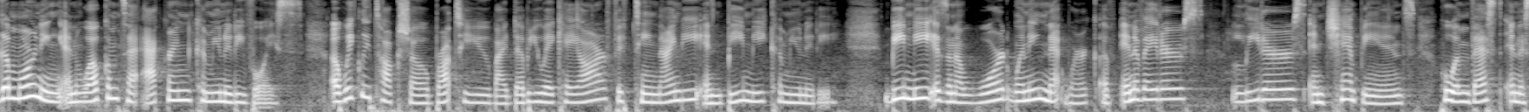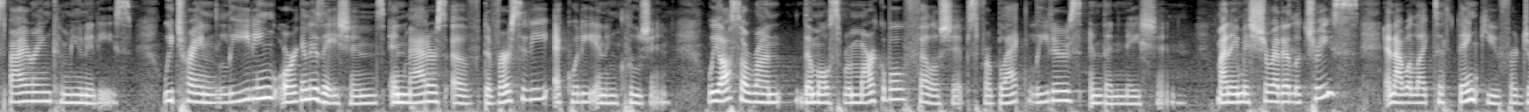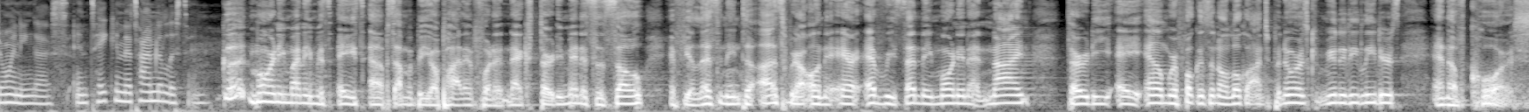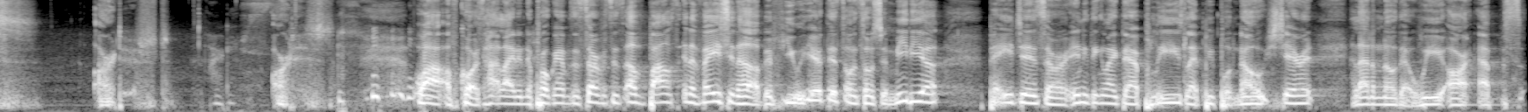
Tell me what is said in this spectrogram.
Good morning and welcome to Akron Community Voice, a weekly talk show brought to you by WAKR 1590 and BMe Community. BMe is an award winning network of innovators, leaders, and champions who invest in aspiring communities. We train leading organizations in matters of diversity, equity, and inclusion. We also run the most remarkable fellowships for Black leaders in the nation. My name is Sharetta Latrice, and I would like to thank you for joining us and taking the time to listen. Good morning. My name is Ace Epps. I'm going to be your pilot for the next 30 minutes or so. If you're listening to us, we are on the air every Sunday morning at 9 30 a.m. We're focusing on local entrepreneurs, community leaders, and of course, artists. Artists. Artists. wow, of course, highlighting the programs and services of Bounce Innovation Hub. If you hear this on social media, pages or anything like that, please let people know, share it, and let them know that we are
